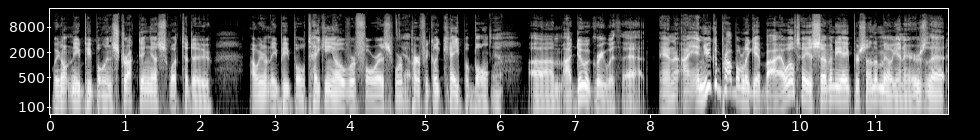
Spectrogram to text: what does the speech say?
We don't need people instructing us what to do. Uh, we don't need people taking over for us. We're Yep. perfectly capable. Yep. Um, I do agree with that, and I and you could probably get by. I will tell you, seventy-eight percent of the millionaires that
